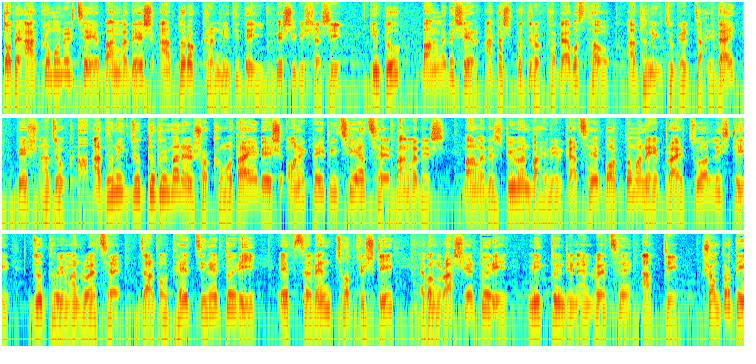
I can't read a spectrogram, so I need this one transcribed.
তবে আক্রমণের চেয়ে বাংলাদেশ আত্মরক্ষার নীতিতেই বেশি বিশ্বাসী। কিন্তু বাংলাদেশের আকাশ প্রতিরক্ষা ব্যবস্থাও আধুনিক যুগের চাহিদায় বেশ নাজুক। আধুনিক যুদ্ধ বিমানের সক্ষমতায় বেশ অনেকটাই পিছিয়ে আছে বাংলাদেশ। বাংলাদেশ বিমান বাহিনীর কাছে বর্তমানে প্রায় চুয়াল্লিশটি যুদ্ধ বিমান রয়েছে। যার মধ্যে চীনের তৈরি এফ সেভেন ছত্রিশটি এবং রাশিয়ার তৈরি মিগ টোয়েন্টি নাইন রয়েছে আটটি। সম্প্রতি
